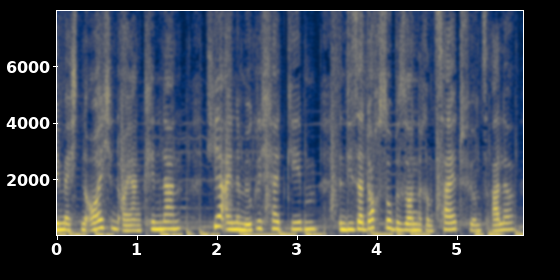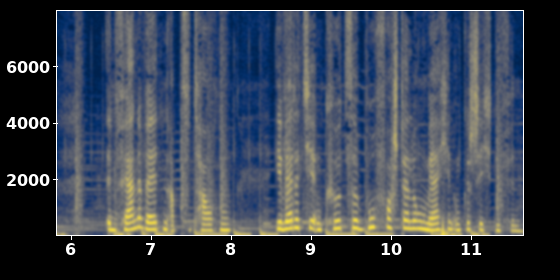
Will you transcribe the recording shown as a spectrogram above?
Wir möchten euch und euren Kindern hier eine Möglichkeit geben, in dieser doch so besonderen Zeit für uns alle in ferne Welten abzutauchen. Ihr werdet hier in Kürze Buchvorstellungen, Märchen und Geschichten finden.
